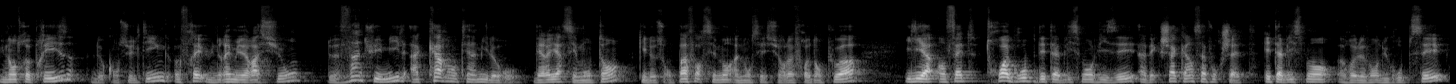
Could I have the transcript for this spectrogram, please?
une entreprise de consulting offrait une rémunération de 28 000 à 41 000 euros. Derrière ces montants, qui ne sont pas forcément annoncés sur l'offre d'emploi, il y a en fait trois groupes d'établissements visés avec chacun sa fourchette. Établissement relevant du groupe C,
